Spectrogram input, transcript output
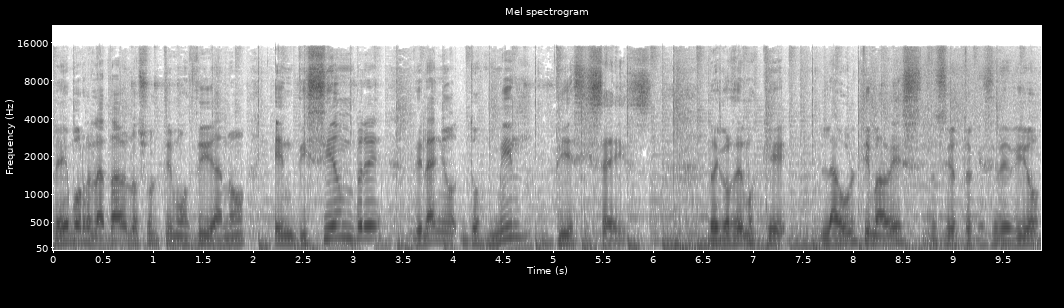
le hemos relatado en los últimos días, ¿no? En diciembre del año 2016. Recordemos que la última vez, ¿no es cierto?, que se le vio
